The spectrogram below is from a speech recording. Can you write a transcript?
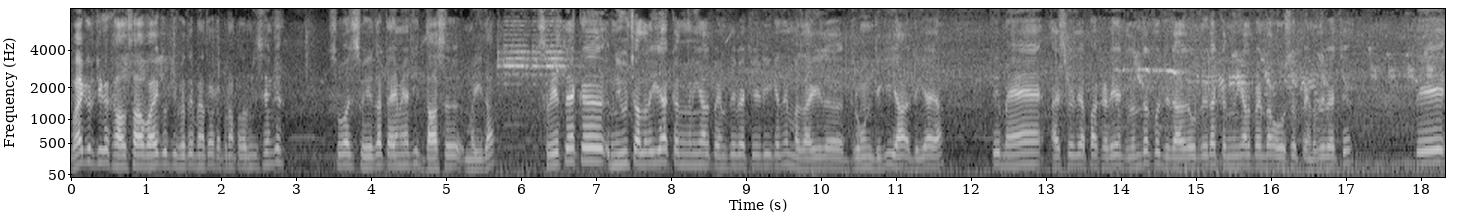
ਵਾਹਿਗੁਰੂ ਜੀ ਕਾ ਖਾਲਸਾ, ਵਾਹਿਗੁਰੂ ਜੀ ਫਤਿਹ। ਮੈਂ ਤੁਹਾਡਾ ਆਪਣਾ ਪਰਮਜੀਤ ਸਿੰਘ। ਸੋ ਅੱਜ ਸਵੇਰ ਦਾ ਟਾਈਮ ਹੈ ਜੀ 10 ਮਈ ਦਾ। ਸਵੇਰ ਤੇ ਇੱਕ ਨਿਊਜ਼ ਚੱਲ ਰਹੀ ਆ ਕੰਗਣੀਵਾਲ ਪਿੰਡ ਦੇ ਵਿੱਚ, ਜਿਹੜੀ ਕਹਿੰਦੇ ਮਜ਼ਾਈਲ ਡਰੋਨ ਡਿੱਗੀ ਆ, ਡਿੱਗਿਆ ਆ। ਤੇ ਮੈਂ ਇਸ ਵੇਲੇ ਆਪਾਂ ਖੜੇ ਆ ਜਲੰਧਰ ਤੋਂ ਜਜਾਲ ਰੋਡ ਜਿਹੜਾ ਕੰਗਣੀਵਾਲ ਪੈਂਦਾ ਉਸ ਪਿੰਡ ਦੇ ਵਿੱਚ। ਤੇ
